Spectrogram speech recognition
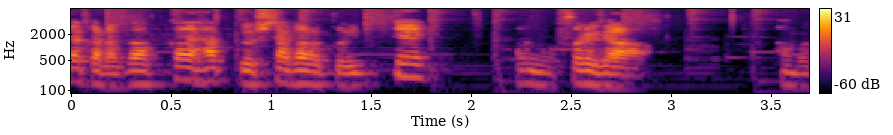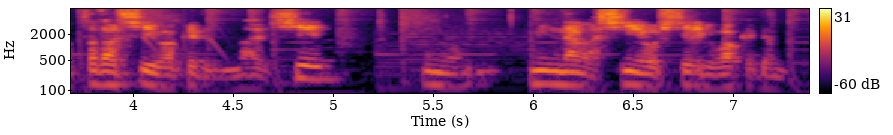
だから学会発表したからといって、あのそれがあの正しいわけでもないしあの、みんなが信用しているわけでもない。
